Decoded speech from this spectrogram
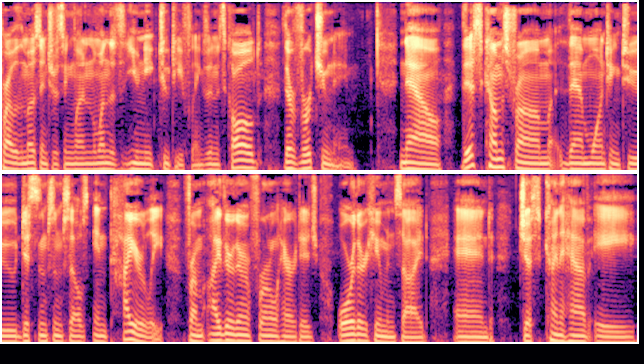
probably the most interesting one, the one that's unique to tieflings, and it's called their virtue name. Now, this comes from them wanting to distance themselves entirely from either their infernal heritage or their human side, and just kind of have a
